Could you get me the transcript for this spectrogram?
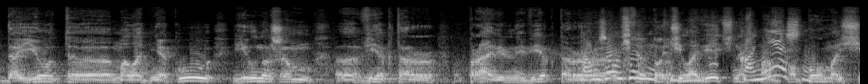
дает э, молодняку, юношам э, вектор, правильный вектор, там же, в общем, то человечность, конечно. помощь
